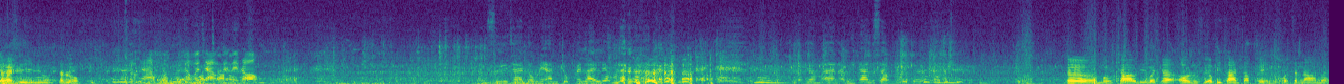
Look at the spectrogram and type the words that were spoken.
เออดีนี่ว่ะตลกเช้าถามว่าเช้าแต่ในท้อง หนังสือชาดกนี่อ่านจบไปหลายเล่มเลยแถมอ่านอภิธานศัพท์อีกนะเออเมื่อเช้านี้ว่าจะเอาหนังสือพิธานจับไปโฆษณาหน่อย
